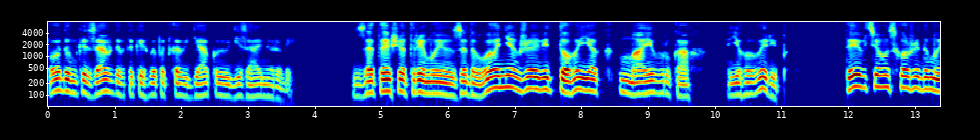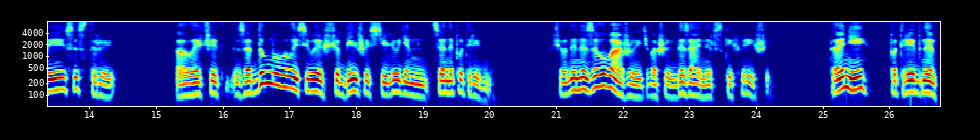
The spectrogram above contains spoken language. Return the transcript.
Подумки завжди в таких випадках дякую дизайнерові. За те, що отримую задоволення вже від того, як маю в руках його виріб. Ти в цьому схожий до моєї сестри. Але чи задумувались ви, що більшості людям це не потрібно? Що вони не зауважують ваших дизайнерських рішень? Та ні, потрібне.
